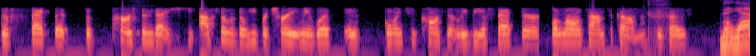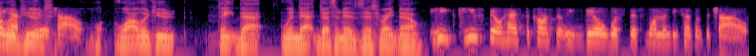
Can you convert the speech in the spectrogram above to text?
the fact that person that he, I feel as though he portrayed me with is going to constantly be a factor for a long time to come because But why would you? a child. Why would you think that when that doesn't exist right now? He he still has to constantly deal with this woman because of the child.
